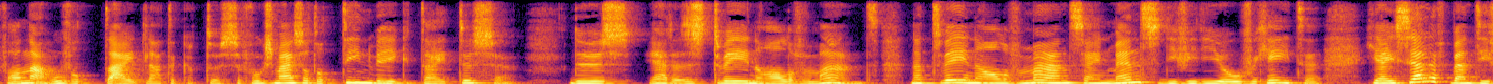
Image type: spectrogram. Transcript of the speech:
van, nou, hoeveel tijd laat ik er tussen? Volgens mij zat er tien weken tijd tussen. Dus ja, dat is 2,5 maand. Na 2,5 maand zijn mensen die video vergeten. Jij zelf bent die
